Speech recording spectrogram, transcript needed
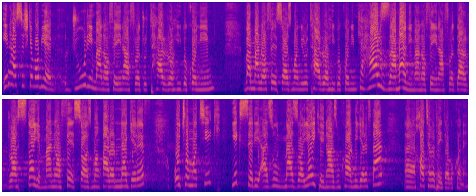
این هستش که ما بیایم جوری منافع این افراد رو طراحی بکنیم و منافع سازمانی رو طراحی بکنیم که هر زمانی منافع این افراد در راستای منافع سازمان قرار نگرفت اتوماتیک یک سری از اون مزایایی که اینا از اون کار می‌گرفتن خاتمه پیدا بکنه.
